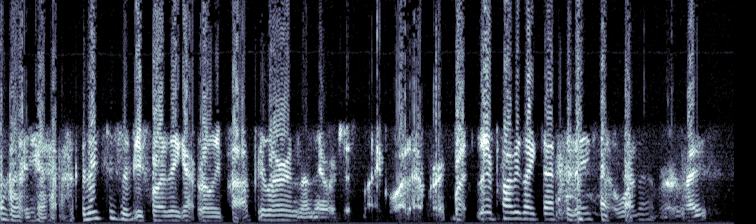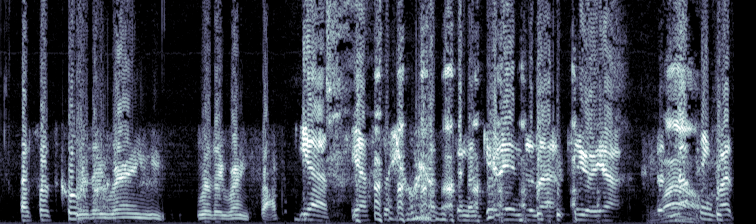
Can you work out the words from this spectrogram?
Uh, yeah, I think this is before they got really popular, and then they were just like whatever. But they're probably like that today, so whatever, right? That's what's cool. Were they wearing Were they wearing socks? Yes, yes, they were. I was going to get into that too. Yeah, Wow. nothing but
